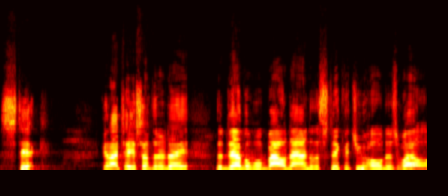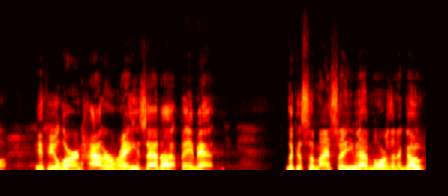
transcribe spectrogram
stick. Can I tell you something today? The devil will bow down to the stick that you hold as well if you learn how to raise that up. Amen? Amen. Look at somebody and say, You have more than a goat.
